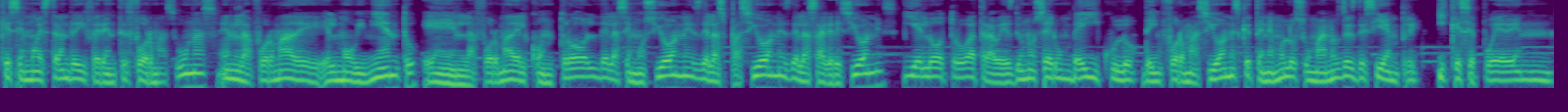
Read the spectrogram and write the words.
que se muestran de diferentes formas. Unas en la forma del movimiento, en la forma del control de las emociones, de las pasiones, de las agresiones, y el otro a través de uno ser un vehículo de informaciones que tenemos los humanos desde siempre y que se pueden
